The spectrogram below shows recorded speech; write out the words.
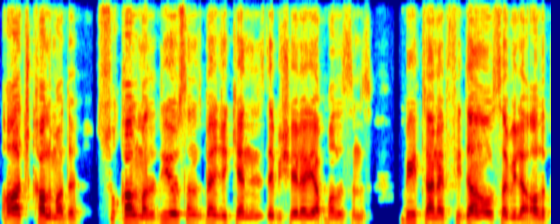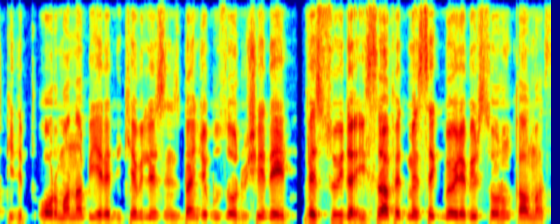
ağaç kalmadı, su kalmadı diyorsanız bence kendiniz de bir şeyler yapmalısınız. Bir tane fidan olsa bile alıp gidip ormana bir yere dikebilirsiniz. Bence bu zor bir şey değil. Ve suyu da israf etmezsek böyle bir sorun kalmaz.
